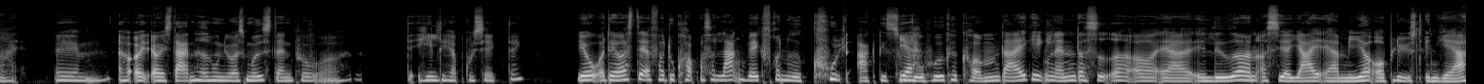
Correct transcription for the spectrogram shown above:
Nej. Øhm, og, og i starten havde hun jo også modstand på og det, hele det her projekt, ikke? Jo, og det er også derfor, at du kommer så langt væk fra noget kultagtigt, som ja. du overhovedet kan komme. Der er ikke en eller anden, der sidder og er øh, lederen og siger, jeg er mere oplyst end jer,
